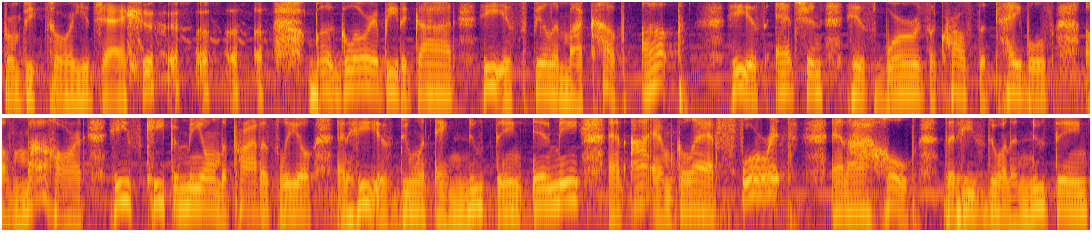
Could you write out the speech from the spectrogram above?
from Victoria J. but glory be to God, He is filling my cup up. He is etching his words across the tables of my heart. He's keeping me on the potter's wheel and he is doing a new thing in me. And I am glad for it. And I hope that he's doing a new thing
